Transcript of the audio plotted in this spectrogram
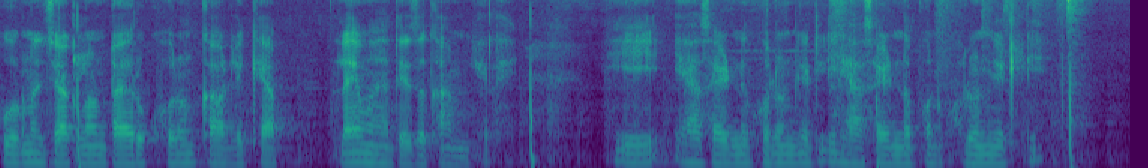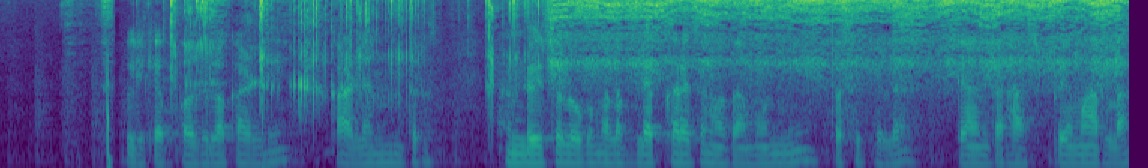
पूर्ण जॅक लावून टायर खोलून काढली. कॅप लय महिन्यात त्याचं काम केलं आहे ही ह्या साईडने खोलून घेतली ह्या साईडनं पण खोलून घेतली. व्हील कॅप बाजूला काढली. काढल्यानंतर हंडोईचं लोगो मला ब्लॅक करायचा नव्हता म्हणून मी तसं केलं. त्यानंतर हा स्प्रे मारला.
